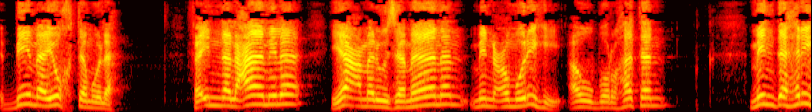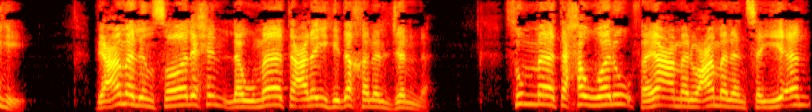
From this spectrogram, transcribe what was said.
بما يختم له فإن العامل يعمل زمانا من عمره أو برهة من دهره بعمل صالح لو مات عليه دخل الجنة. ثم تحول فيعمل عملا سيئا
